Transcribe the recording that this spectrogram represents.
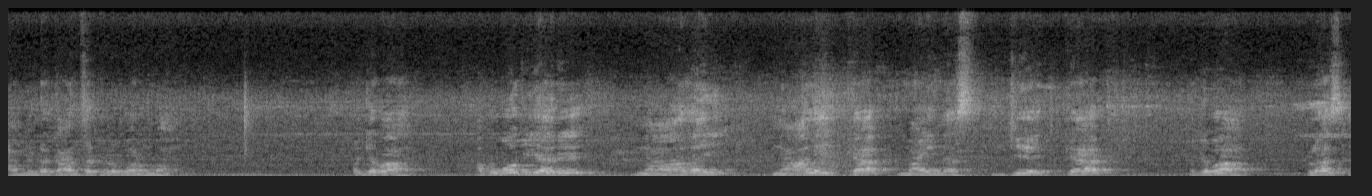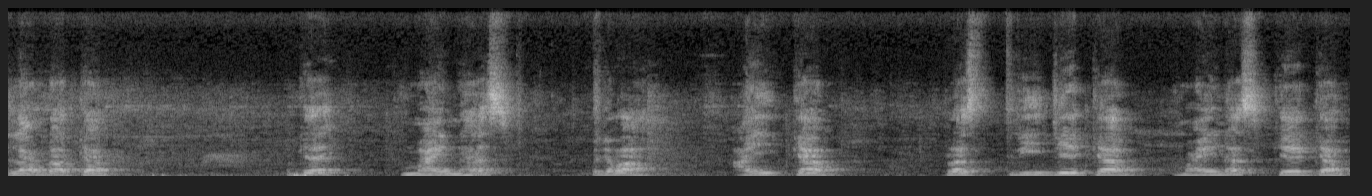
அப்படின்ற கான்செப்டில் போகிறோம்பா ஓகேவா அப்போ ஓபி யார்? நாலை நாளை கேப் மைனஸ் ஜே கேப் ஓகேவா plus lambda cap okay minus ஓகேவா I cap plus three J cap minus K cap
